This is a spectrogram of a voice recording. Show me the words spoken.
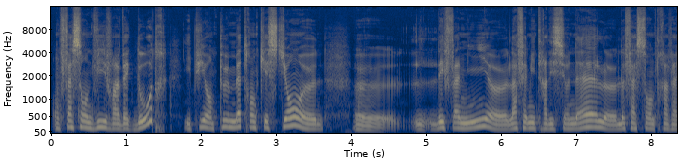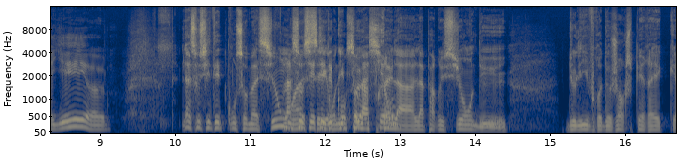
en façon de vivre avec d'autres, et puis on peut mettre en question euh, euh, les familles, euh, la famille traditionnelle, la façon de travailler. La société de consommation. La hein, société de consommation. après la, parution du, du livre de Georges Perec,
